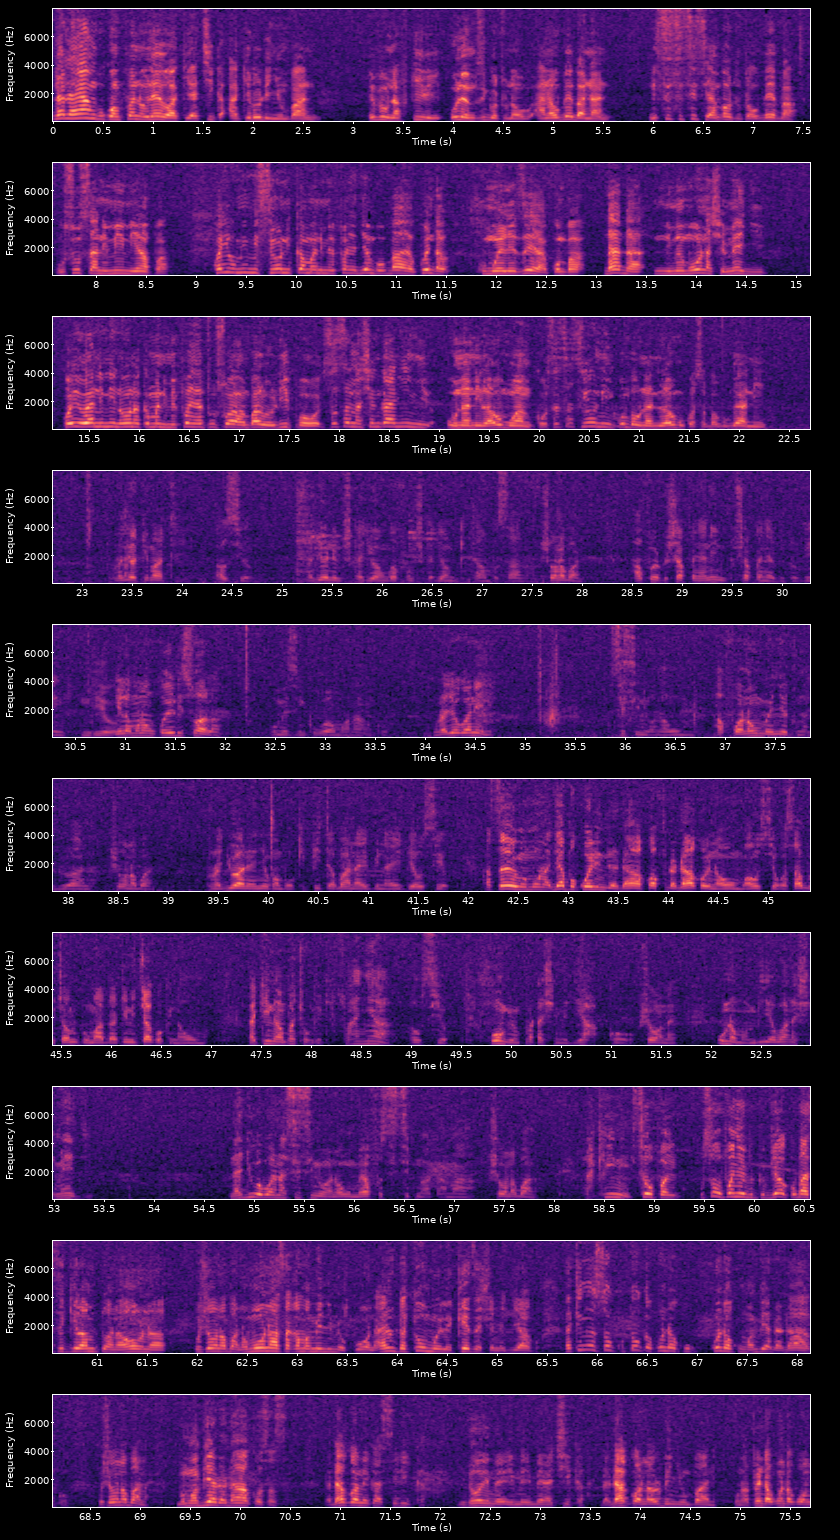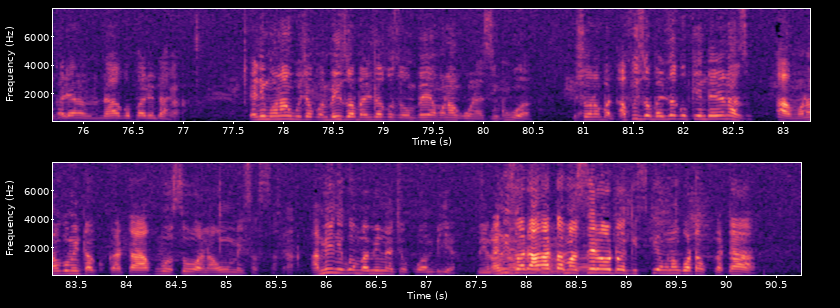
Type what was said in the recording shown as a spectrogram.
dada yangu, kwa mfano leo akiachika akirudi nyumbani, hivi unafikiri ule mzigo tuna anaubeba nani? Ni sisi sisi ambao tutaubeba, hususan mimi hapa. Kwa hiyo mimi sioni kama nimefanya jambo baya kwenda kumwelezea kwamba dada, nimemwona shemeji kwa hiyo yani mimi naona kama nimefanya tu swala ambalo lipo. Sasa nashangaa nyinyi unanilaumu anko. Sasa sioni kwamba unanilaumu kwa sababu gani. Unajua Kimati, au sio? Unajua ni mshikaji wangu, afu mshikaji wangu kitambo sana. Ushaona bwana? Afu tushafanya nini? Tushafanya vitu vingi. Ndio. Ila mwanangu, kwa hili swala umezingua mwanangu. Unajua kwa nini? Sisi ni wanaume. Afu wanaume wenyewe tunajuana. Ushaona bwana? Tunajuana wenyewe kwamba ukipita bwana hivi na hivi, au sio? Sasa wewe umemwona japo kweli ni dada yako, afu dada yako inauma, au sio? Kwa sababu cha mtu madha, lakini chako kinauma. Lakini ambacho ungekifanya, au sio? Wewe ungemfuata shemeji yako, ushaona? Unamwambia bwana shemeji, najua bwana sisi ni wanaume, afu sisi tuna tamaa, ushaona bwana? Lakini sio sio ufanye vitu vyako basi kila mtu anaona. Ushaona bwana, umeona hasa kama mimi nimekuona. Yaani unatakiwa umuelekeze shemeji yako. Lakini sio kutoka kwenda kwenda kumwambia dada yako. Ushaona bwana? Umemwambia dada yako sasa. Dada yako amekasirika. Ndoa ime, ime, imeachika. dadako anarudi nyumbani. Unapenda kwenda kuangaliana na dadako pale ndani. Yaani mwanangu cha kwambia hizo habari zako za umbea mwanangu unazingua. Ushaona bwana? Afu hizo habari zako ukiendelea nazo, ah mwanangu mimi nitakukataa. Afu sio wanaume sasa. Amini kwamba mimi ninachokuambia. Yaani hizo hata hata masela wote akisikia mwanangu atakukataa.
